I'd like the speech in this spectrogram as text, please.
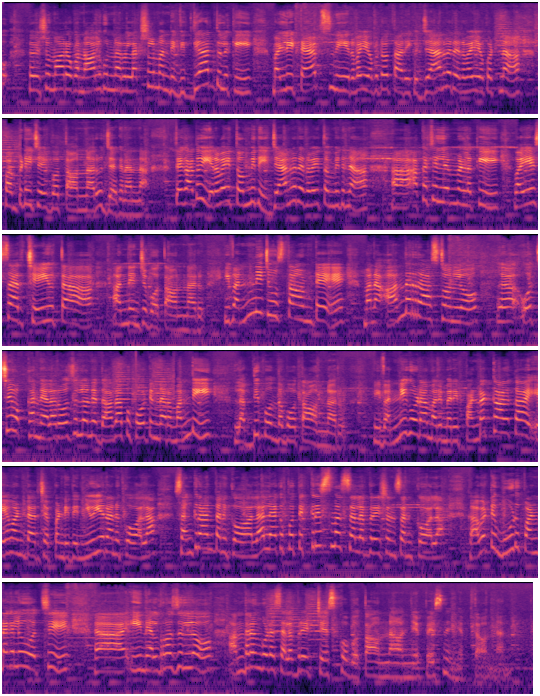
సుమారు ఒక నాలుగున్నర లక్షల మంది విద్యార్థులకి మళ్ళీ ట్యాబ్స్ని ఇరవై ఒకటో తారీఖు జనవరి ఇరవై ఒకటిన పంపిణీ చేయబోతా ఉన్నారు జగన్. జగనన్న అంతేకాదు ఇరవై తొమ్మిది జనవరి ఇరవై తొమ్మిదిన అక్క చెల్లెమ్మలకి వైఎస్ఆర్ చేయూత అందించబోతా ఉన్నారు. ఇవన్నీ చూస్తూ ఉంటే మన ఆంధ్ర రాష్ట్రంలో వచ్చే ఒక్క నెల రోజుల్లోనే దాదాపు కోటిన్నర మంది లబ్ధి పొందబోతా ఉన్నారు. ఇవన్నీ కూడా మరి మరి పండగ కాక ఏమంటారు చెప్పండి? ఇది న్యూ ఇయర్ అనుకోవాలా? సంక్రాంతి అనుకోవాలా? లేకపోతే క్రిస్మస్ సెలబ్రేషన్స్ అనుకోవాలా? కాబట్టి మూడు పండగలు వచ్చి ఈ నెల రోజుల్లో అందరం కూడా సెలబ్రేట్ చేసుకోబోతా ఉన్నాం అని చెప్పేసి నేను చెప్తా ఉన్నాను.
